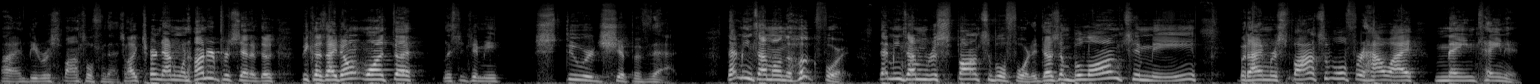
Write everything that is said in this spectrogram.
uh, and be responsible for that. So I turn down 100% of those because I don't want the listen to me, stewardship of that. That means I'm on the hook for it. That means I'm responsible for it. It doesn't belong to me, but I'm responsible for how I maintain it.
